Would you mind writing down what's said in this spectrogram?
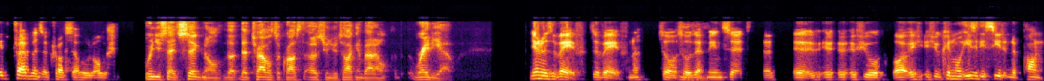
it travels across the whole ocean when you said signal that, that travels across the ocean, you're talking about radio. You know, the wave, the wave. No? So, so mm-hmm. that means that uh, if, if, you or if you can more easily see it in the pond.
